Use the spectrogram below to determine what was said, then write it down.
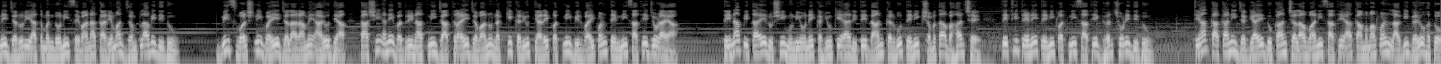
અને જરૂરિયાતમંદોની સેવાના કાર્યમાં જંપલાવી દીધું. વીસ વર્ષની વયે જલારામે અયોધ્યા, કાશી અને બદ્રીનાથની જાત્રાએ જવાનું નક્કી કર્યું ત્યારે પત્ની વીરબાઈ પણ તેમની સાથે જોડાયા. તેના પિતાએ ઋષિ મુનિઓને કહ્યું કે આ રીતે દાન કરવું તેની ક્ષમતા બહાર છે, તેથી તેણે તેની પત્ની સાથે ઘર છોડી દીધું. ત્યાં કાકાની જગ્યાએ દુકાન ચલાવવાની સાથે આ કામમાં પણ લાગી ગયો હતો.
